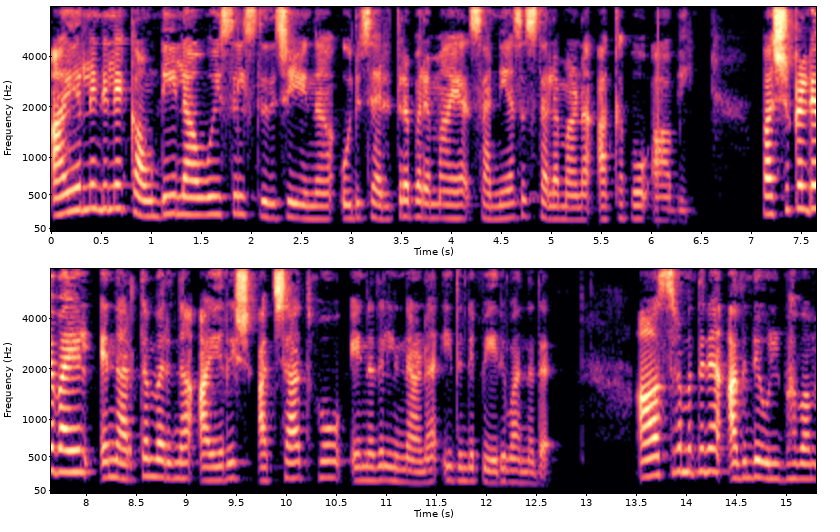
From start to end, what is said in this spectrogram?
അയർലൻഡിലെ കൗണ്ടി ലാവോയിസിൽ സ്ഥിതി ചെയ്യുന്ന ഒരു ചരിത്രപരമായ സന്യാസ സ്ഥലമാണ് അഖബോ ആബി. പശുക്കളുടെ വയൽ എന്നർത്ഥം വരുന്ന ഐറിഷ് അച്ചാത്ഭോ എന്നതിൽ നിന്നാണ് ഇതിന്റെ പേര് വന്നത്. ആശ്രമത്തിന് അതിന്റെ ഉത്ഭവം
